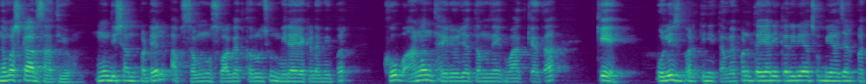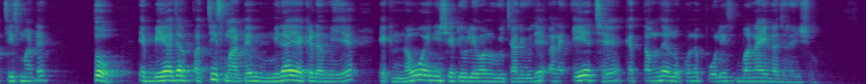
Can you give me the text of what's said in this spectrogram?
નમસ્કાર સાથીઓ, હું દિશાંત પટેલ આપ સૌનું સ્વાગત કરું છું મીરા એકેડમી પર. ખૂબ આનંદ થઈ રહ્યો છે તમને એક વાત કહેતા કે પોલીસ ભરતીની તમે પણ તૈયારી કરી રહ્યા છો બે હજાર પચીસ માટે? તો એ બે હજાર પચીસ માટે મીરા એકેડમીએ એક નવો ઇનિશિયેટિવ લેવાનું વિચાર્યું છે અને એ છે કે તમને લોકોને પોલીસ બનાવીને જ રહીશું.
